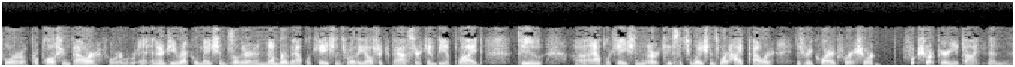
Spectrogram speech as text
for propulsion power, for energy reclamation. So there are a number of applications where the ultracapacitor can be applied to uh, applications or to situations where high power is required for a short for short period of time, and,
